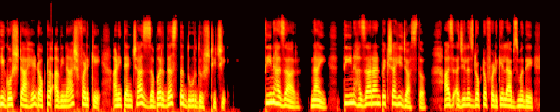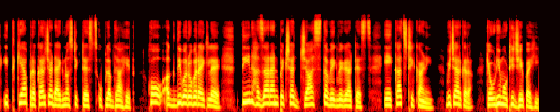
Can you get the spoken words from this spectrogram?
ही गोष्ट आहे डॉक्टर अविनाश फडके आणि त्यांच्या जबरदस्त दूरदृष्टीची. तीन हजार नाही तीन हजारांपेक्षाही जास्त. आज अजिलस डॉक्टर फडके लॅब्समध्ये इतक्या प्रकारच्या डायग्नॉस्टिक टेस्ट उपलब्ध आहेत. हो अगदी बरोबर ऐकलंय. तीन हजारांपेक्षा जास्त वेगवेगळ्या टेस्ट एकाच ठिकाणी. विचार करा केवढी मोठी झेप आहे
